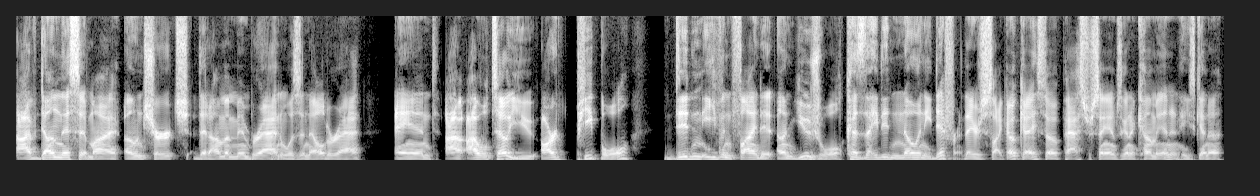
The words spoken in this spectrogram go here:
I've done this at my own church that I'm a member at and was an elder at, and I, I will tell you, our people didn't even find it unusual because they didn't know any different. They were just like, okay, so Pastor Sam's going to come in and he's going to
